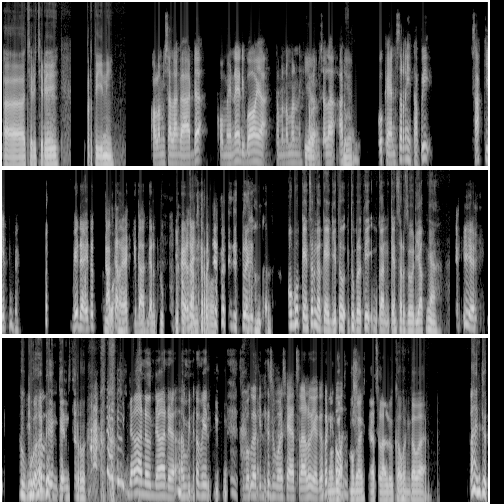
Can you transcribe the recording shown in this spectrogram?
eee, ciri-ciri Iya. seperti ini. Kalau misalnya nggak ada, komennya di bawah ya, temen-temen nih. Iya, Kalau misalnya, "Aduh, iya. Gue Cancer nih, tapi sakit." Beda itu kanker ya, itu kanker. itu itu lanjut kanker lanjut lanjut lanjut. kanker. Oh gue Cancer nggak kayak gitu, itu berarti bukan Cancer zodiaknya. Iya, Tubuh itu ada yang Cancer. aduh jangan dong, jangan ya, amin amin. Semoga kita semua sehat selalu ya Semoga kawan-kawan. semoga sehat selalu kawan-kawan. Lanjut,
